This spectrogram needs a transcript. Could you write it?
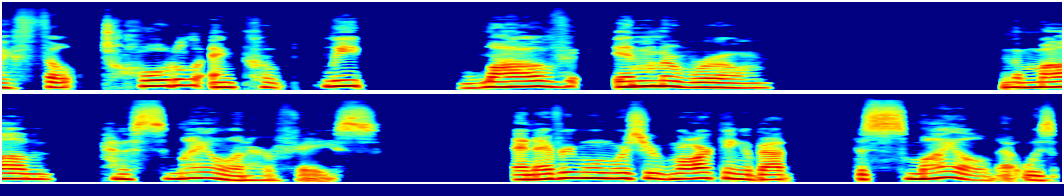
I felt total and complete love in the room. The mom had a smile on her face. And everyone was remarking about the smile that was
